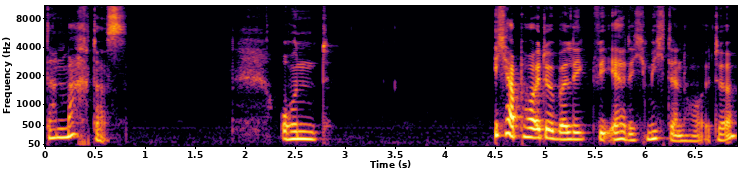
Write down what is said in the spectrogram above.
Dann mach das. Und ich habe heute überlegt, wie erde ich mich denn heute?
